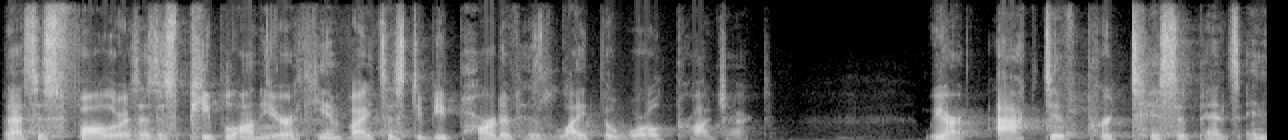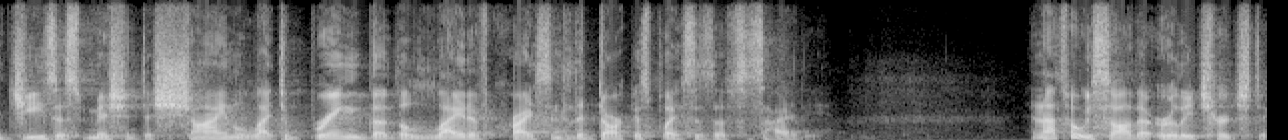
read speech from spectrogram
But as his followers, as his people on the earth, he invites us to be part of his Light the World project. We are active participants in Jesus' mission to shine light, to bring the, the light of Christ into the darkest places of society. And that's what we saw the early church do.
